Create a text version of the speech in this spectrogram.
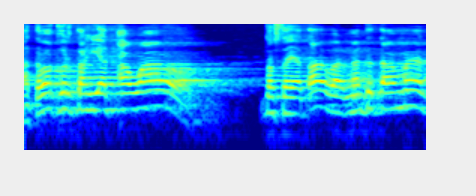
atau kur tahiyat awal tos tahiyat awal ngan tetamat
